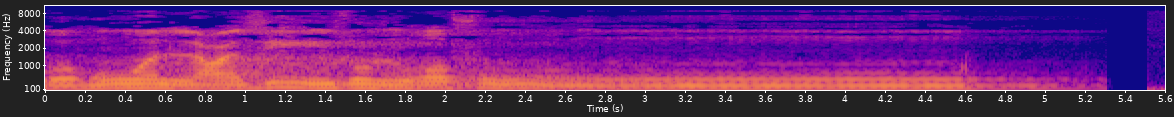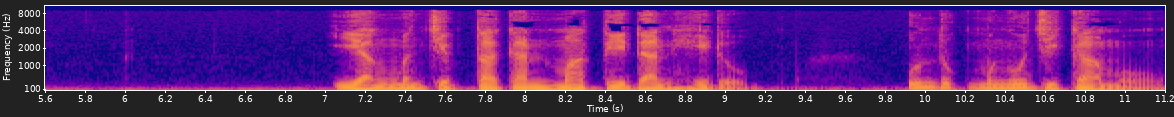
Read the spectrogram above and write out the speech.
وهو العزيز الغفور Yang menciptakan mati dan hidup untuk menguji kamu,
